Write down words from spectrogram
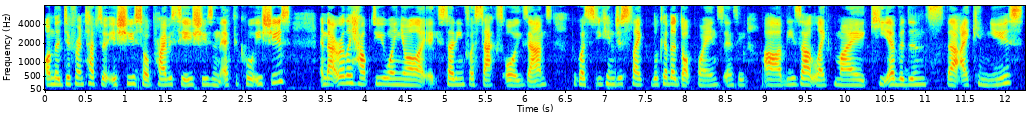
on the different types of issues, so privacy issues and ethical issues. And that really helped you when you're like studying for SACs or exams because you can just like look at the dot points and say, ah, uh, these are like my key evidence that I can use.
